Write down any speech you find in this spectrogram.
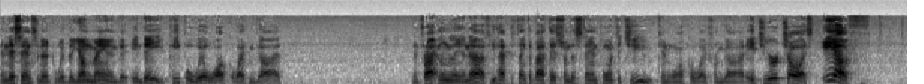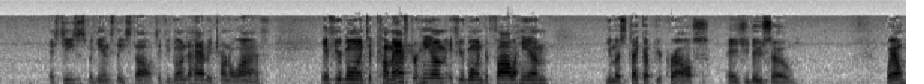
in this incident with the young man that indeed people will walk away from God. And frighteningly enough, you have to think about this from the standpoint that you can walk away from God. It's your choice. If, as Jesus begins these thoughts, if you're going to have eternal life, if you're going to come after Him, if you're going to follow Him, you must take up your cross as you do so. Well,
